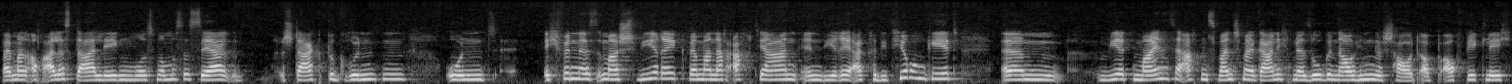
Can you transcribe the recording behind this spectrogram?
weil man auch alles darlegen muss. Man muss es sehr stark begründen. Und ich finde es immer schwierig, wenn man nach acht Jahren in die Reakkreditierung geht, ähm, wird meines Erachtens manchmal gar nicht mehr so genau hingeschaut, ob auch wirklich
